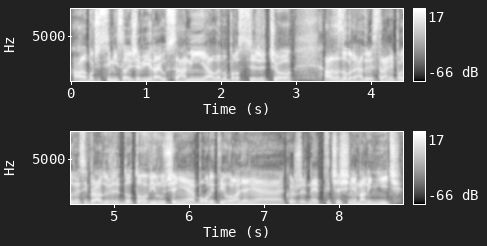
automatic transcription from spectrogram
alebo či si mysleli, že vyhrajú sami, alebo proste, že čo. Ale zase dobre, na druhej strane povedzme si pravdu, že do toho vylúčenia boli tí Holandiania, akože ne, tí Češi nemali nič,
